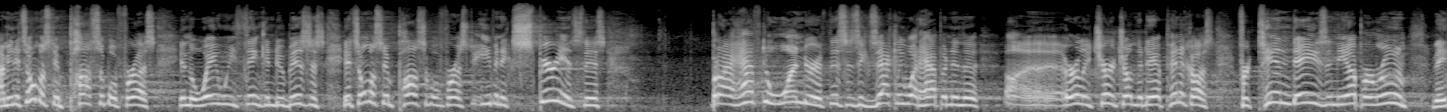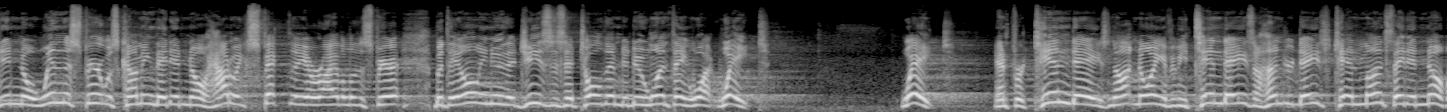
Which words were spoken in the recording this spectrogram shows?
I mean, it's almost impossible for us in the way we think and do business, it's almost impossible for us to even experience this but I have to wonder if this is exactly what happened in the uh, early church on the day of Pentecost. For 10 days in the upper room, they didn't know when the Spirit was coming, they didn't know how to expect the arrival of the Spirit, but they only knew that Jesus had told them to do one thing what? Wait. Wait. And for 10 days, not knowing if it'd be 10 days, 100 days, 10 months, they didn't know.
